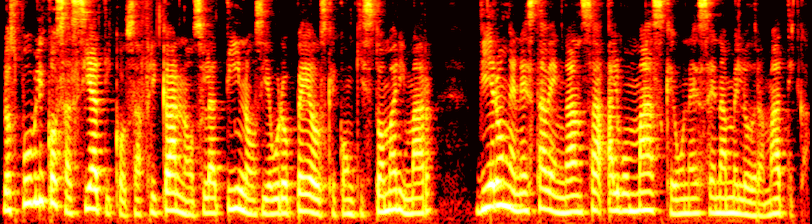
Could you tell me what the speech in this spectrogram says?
Los públicos asiáticos, africanos, latinos y europeos que conquistó Marimar vieron en esta venganza algo más que una escena melodramática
